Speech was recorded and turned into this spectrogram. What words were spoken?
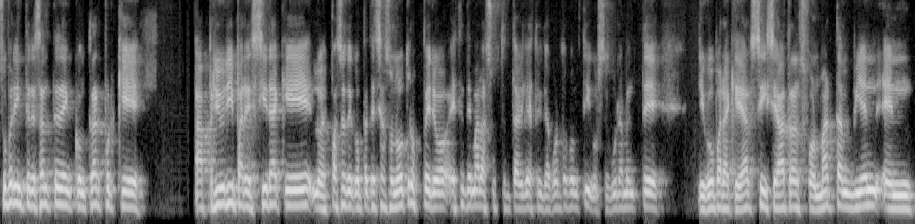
súper interesante de encontrar porque a priori pareciera que los espacios de competencia son otros, pero este tema de la sustentabilidad estoy de acuerdo contigo, seguramente llegó para quedarse y se va a transformar también en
